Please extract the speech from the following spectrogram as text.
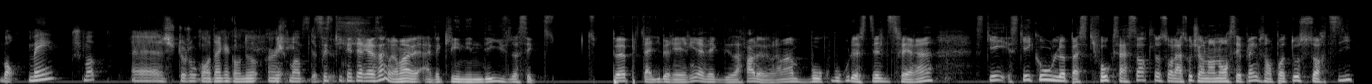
Bon, mais shmup, euh, je suis toujours content quand on a un shmup de C'est plus. ce qui est intéressant vraiment avec les Nindies, c'est que tu, tu peuples ta librairie avec des affaires de vraiment beaucoup, beaucoup de styles différents. Ce qui est, ce qui est cool, là, parce qu'il faut que ça sorte là, sur la Switch. On en a annoncé plein, ils sont pas tous sortis.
